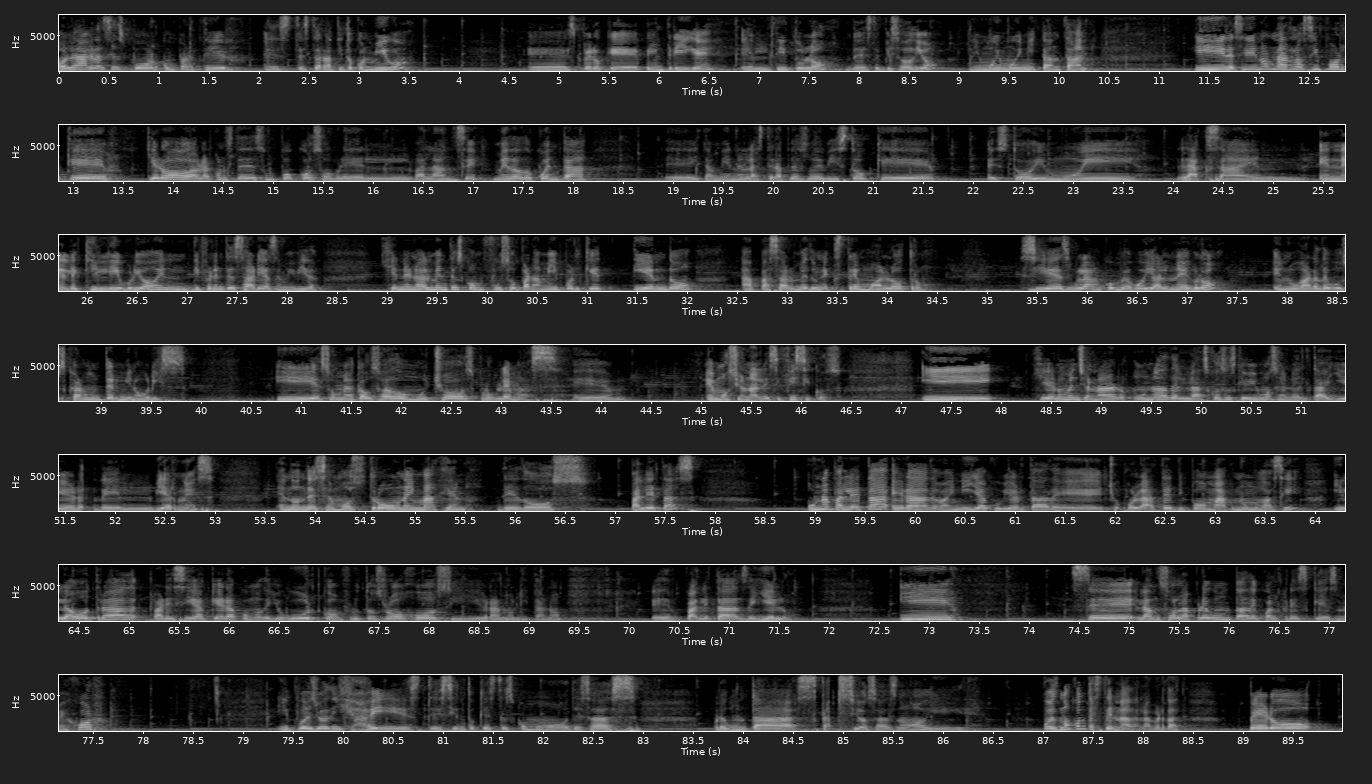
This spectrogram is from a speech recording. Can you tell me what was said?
Hola, gracias por compartir este, este ratito conmigo. Eh, espero que te intrigue el título de este episodio, ni muy muy ni tan tan. Y decidí nombrarlo así porque quiero hablar con ustedes un poco sobre el balance. Me he dado cuenta eh, y también en las terapias lo he visto que estoy muy laxa en, en el equilibrio en diferentes áreas de mi vida generalmente es confuso para mí porque tiendo a pasarme de un extremo al otro. Si es blanco me voy al negro en lugar de buscar un término gris. Y eso me ha causado muchos problemas eh, emocionales y físicos. Y quiero mencionar una de las cosas que vimos en el taller del viernes, en donde se mostró una imagen de dos paletas una paleta era de vainilla cubierta de chocolate tipo magnum o así, y la otra parecía que era como de yogurt con frutos rojos y granolita, ¿no? Eh, paletas de hielo. Y se lanzó la pregunta de cuál crees que es mejor. Y pues yo dije, ay, este, siento que esta es como de esas preguntas capciosas, ¿no? Y pues no contesté nada, la verdad. Pero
